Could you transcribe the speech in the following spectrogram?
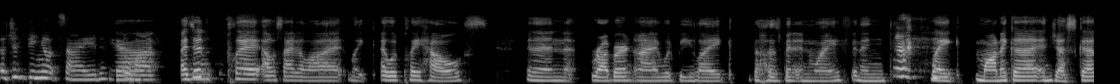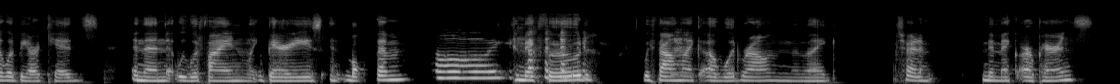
of just being outside a Yeah. lot. I did play outside a lot. Like I would play house. And then Robert and I would be like the husband and wife. And then like Monica and Jessica would be our kids. And then we would find like berries and bulk them oh, to make food. we found like a wood round and then like try to mimic our parents.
